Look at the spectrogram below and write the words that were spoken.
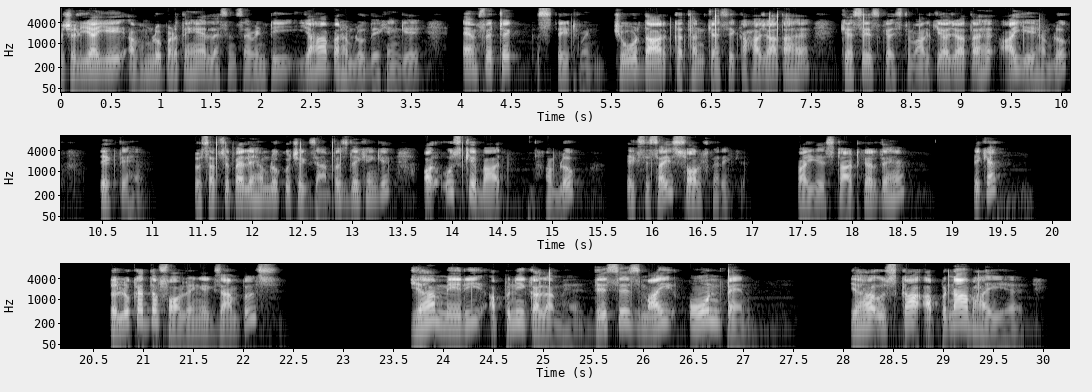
तो चलिए आइए, अब हम लोग पढ़ते हैं लेसन सेवेंटी यहाँ पर हम लोग देखेंगे एम्फेटिक स्टेटमेंट जोरदार कथन कैसे कहा जाता है, कैसे इसका इस्तेमाल किया जाता है, आइए हम लोग देखते हैं। तो सबसे पहले हम लोग कुछ एग्जाम्पल्स देखेंगे और उसके बाद हम लोग एक्सरसाइज सॉल्व करेंगे। तो आइए स्टार्ट करते हैं, ठीक है? तो look at the following examples यह मेरी अपनी कलम है। This is my own pen यह उसका अपना भाई है।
